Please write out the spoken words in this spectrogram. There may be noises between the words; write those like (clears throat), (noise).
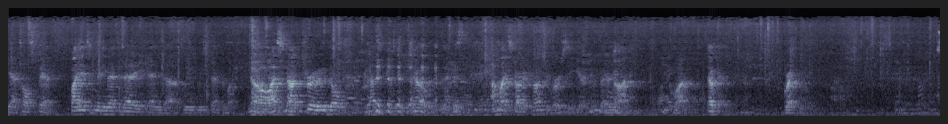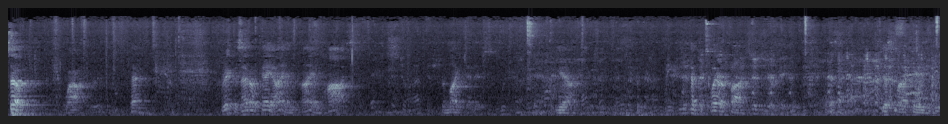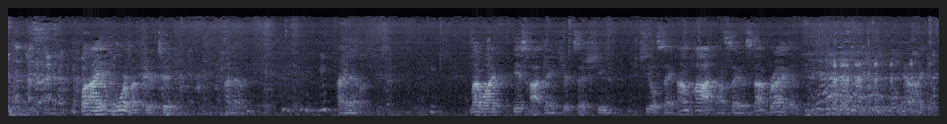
Yeah, it's all spent. Finance committee met today, and uh, we, we spent the money. No, that's not true. Don't. That's just a joke. I might start a controversy here. You better not. Be quiet. Okay. Great. So, wow. Rick, is that okay? I am. I am hot. The mic, that is. Yeah. Have to clarify. (laughs) Just my opinion. Well, I am warm up here too. I know. I know. My wife is hot natured, so she she'll say, "I'm hot," I'll say, well, "Stop bragging." (laughs) yeah, I can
